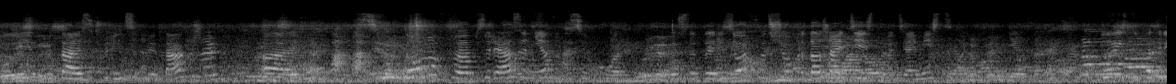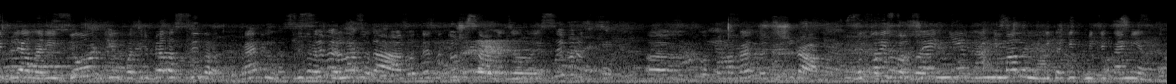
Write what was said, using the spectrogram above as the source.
и пытаюсь, в принципе, так же. А, симптомов э, псориаза нет до сих пор. То есть это резерв еще продолжает действовать, я месяц не употребляю. То есть употребляла резерв и употребляла сыворотку, правильно? Сыворотку Сыворотку, да, вот это то же самое делала и сыворотку, помогает шрама. Ну, то есть уже не принимала никаких медикаментов,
